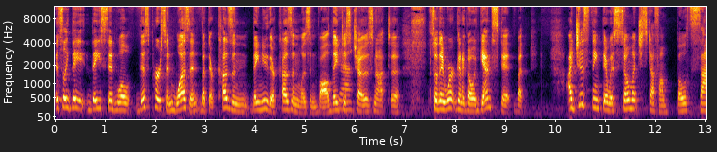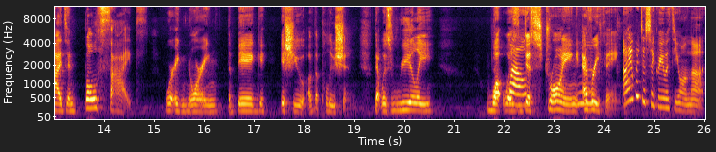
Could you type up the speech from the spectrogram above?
it's like they they said well this person wasn't but their cousin they knew their cousin was involved. They yeah. just chose not to so they weren't going to go against it but i just think there was so much stuff on both sides and both sides were ignoring the big issue of the pollution that was really what was well, destroying mm, everything. I would disagree with you on that.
